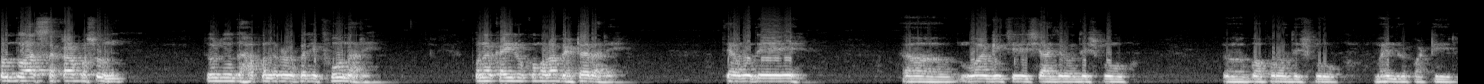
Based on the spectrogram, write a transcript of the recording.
परंतु आज सकाळपासून जवळजवळ दहा पंधरा लोकांचे फोन आले. पुन्हा काही लोक मला भेटायला आले. त्यामध्ये वांगीचे शहाजीराव देशमुख बापूराव देशमुख महेंद्र पाटील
